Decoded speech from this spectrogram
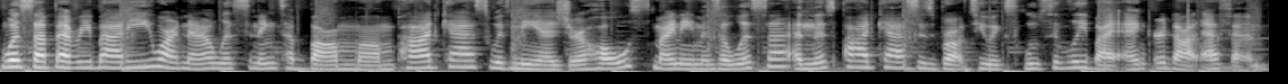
What's up, everybody? You are now listening to Bomb Mom Podcast with me as your host. My name is Alyssa, and this podcast is brought to you exclusively by Anchor.fm.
